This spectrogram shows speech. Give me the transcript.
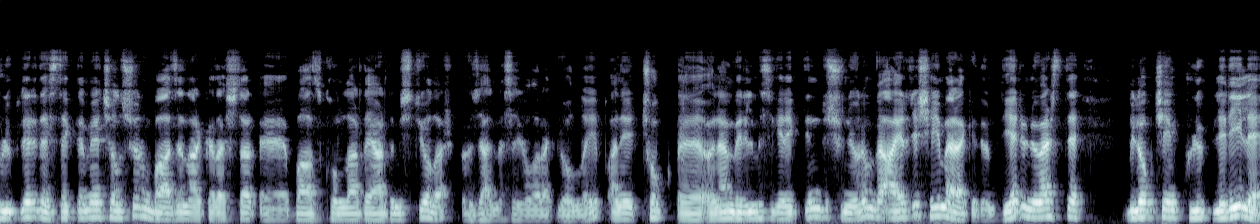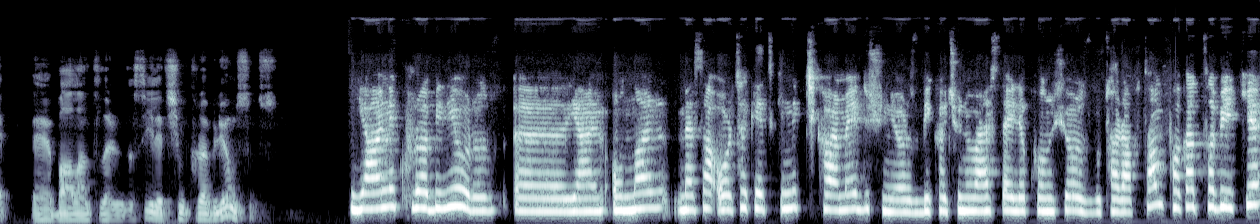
kulüpleri desteklemeye çalışıyorum. Bazen arkadaşlar e, bazı konularda yardım istiyorlar. Özel mesaj olarak yollayıp. Hani çok e, önem verilmesi gerektiğini düşünüyorum ve ayrıca şeyi merak ediyorum. Diğer üniversite blockchain kulüpleriyle e, bağlantılarınız nasıl, iletişim kurabiliyor musunuz? Yani kurabiliyoruz. Ee, yani onlar mesela ortak etkinlik çıkarmayı düşünüyoruz. Birkaç üniversiteyle konuşuyoruz bu taraftan. Fakat tabii ki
